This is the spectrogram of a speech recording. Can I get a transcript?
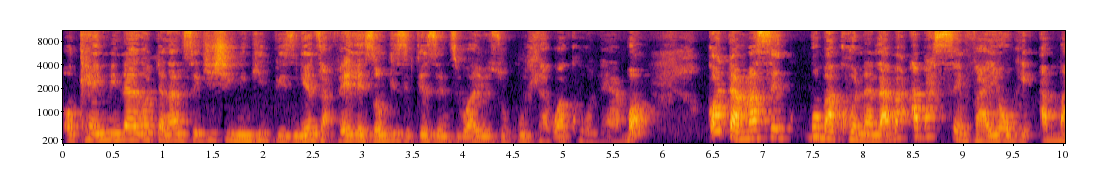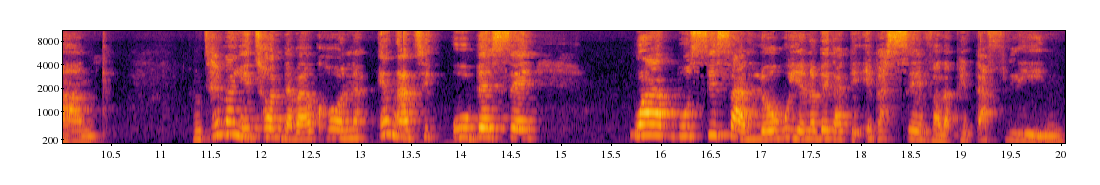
Okay mina kodwa ngangisekhishini ngibhizi ngenza vele zonke izinto ezenziwayo zokudla kwakhona yabo. Kodwa mase kuba khona laba abasevayo-ke abantu. Ngithe uma ngiyithola indaba yakhona engathi ubese wabusisa loku yena obekade ebaseva lapha etafuleni.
